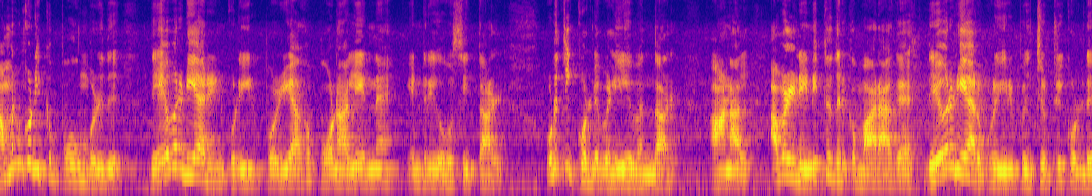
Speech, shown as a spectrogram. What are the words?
அம்மன்குடிக்கு போகும் பொழுது தேவரடியாரின் குடியில் பொழியாக போனால் என்ன? என்று யோசித்தாள். உடுத்திக்கொண்டு வெளியே வந்தாள். ஆனால் அவள் நினைத்ததற்கு மாறாக தேவரடியார் குடியிருப்பை சுற்றி கொண்டு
